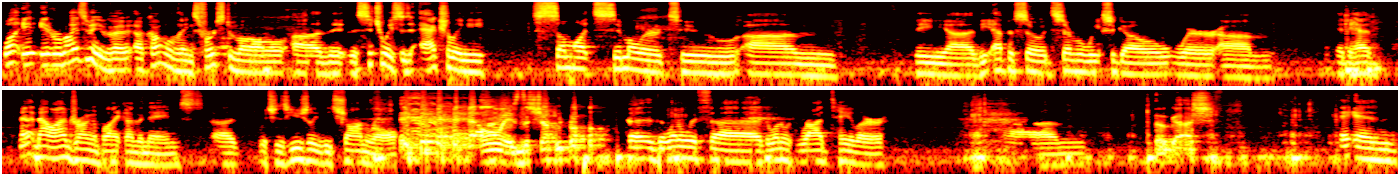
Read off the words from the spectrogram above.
Well, it, it reminds me of a, a couple of things. First of all, uh, the, the situation is actually somewhat similar to um, the uh, the episode several weeks ago where um, it had. Now now I'm drawing a blank on the names, uh, which is usually the Sean role. Always the Sean role. the, the one with uh, the one with Rod Taylor. Um, Oh gosh. A- and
